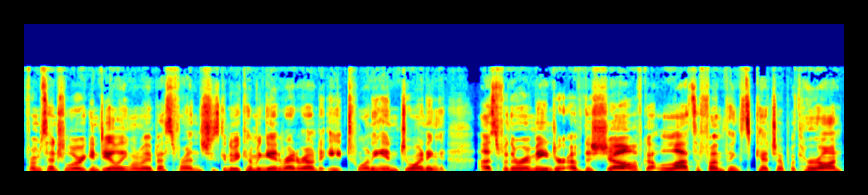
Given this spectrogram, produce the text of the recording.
from Central Oregon Daily, one of my best friends, she's going to be coming in right around 8:20 and joining us for the remainder of the show. I've got lots of fun things to catch up with her on.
